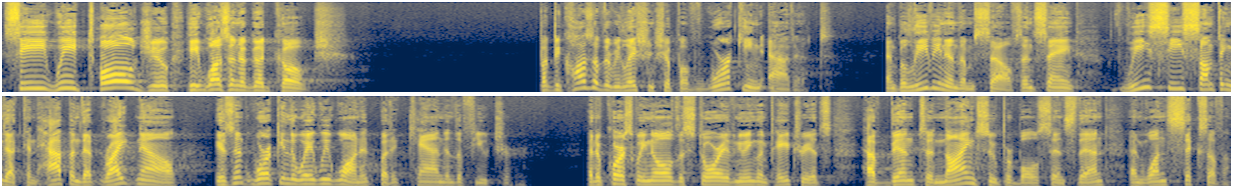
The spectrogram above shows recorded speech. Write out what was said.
See, we told you he wasn't a good coach. But because of the relationship of working at it and believing in themselves and saying, we see something that can happen that right now isn't working the way we want it, but it can in the future. And of course, we know the story of New England Patriots have been to nine Super Bowls since then and won six of them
